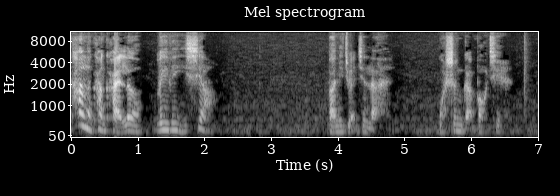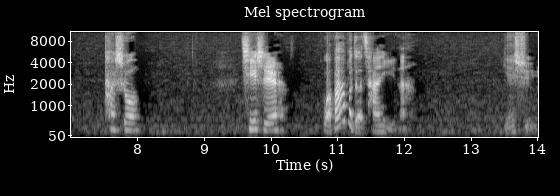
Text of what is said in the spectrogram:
看了看凯勒，微微一笑：“把你卷进来，我深感抱歉。”他说：“其实我巴不得参与呢。也许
